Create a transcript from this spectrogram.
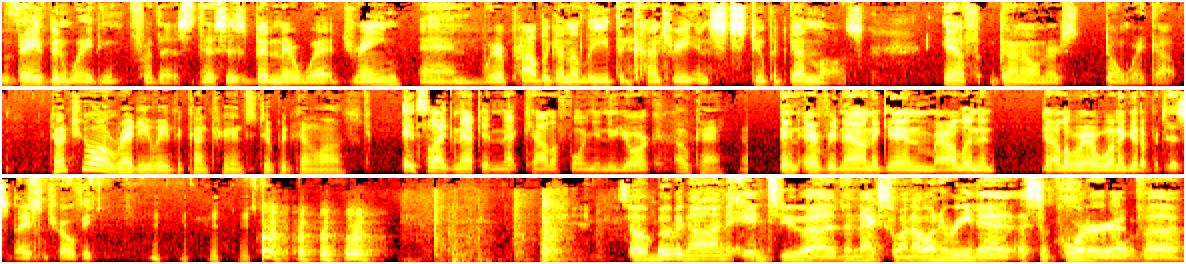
they've been waiting for this. This has been their wet dream. And we're probably going to lead the country in stupid gun laws if gun owners don't wake up. Don't you already lead the country in stupid gun laws? It's like neck and neck California, New York. Okay. And every now and again, Maryland and Delaware want to get a participation trophy. so moving on into uh, the next one, I want to read a, a supporter of uh,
